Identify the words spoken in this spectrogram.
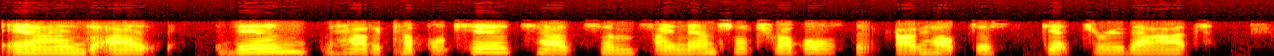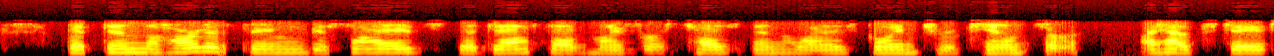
and uh, then had a couple kids, had some financial troubles that God helped us get through that. But then the hardest thing, besides the death of my first husband, was going through cancer. I had stage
